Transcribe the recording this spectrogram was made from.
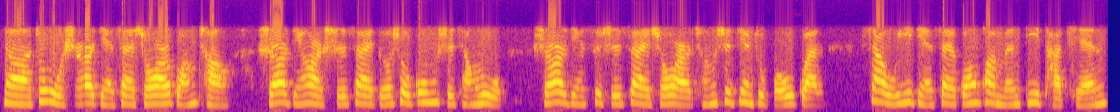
那中午十二点在首尔广场，十二点二十在德寿宫石墙路。十二点四十在首尔城市建筑博物馆，下午一点在光化门地塔前。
